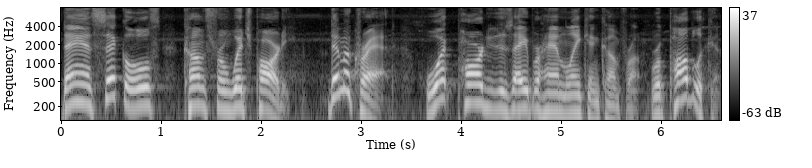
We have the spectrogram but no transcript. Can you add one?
Dan Sickles comes from which party? Democrat. What party does Abraham Lincoln come from? Republican.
